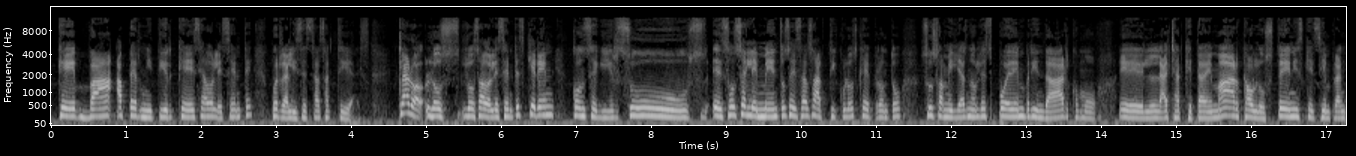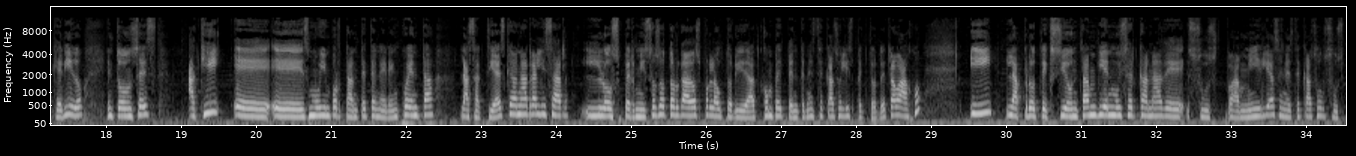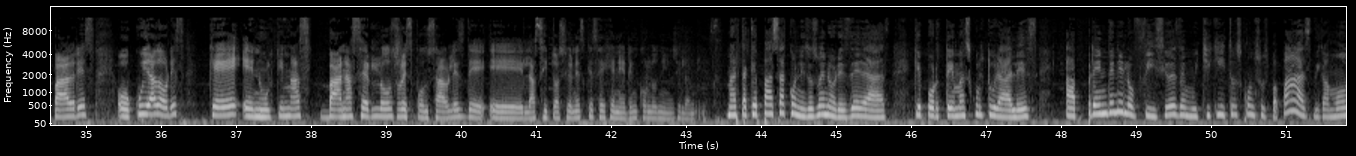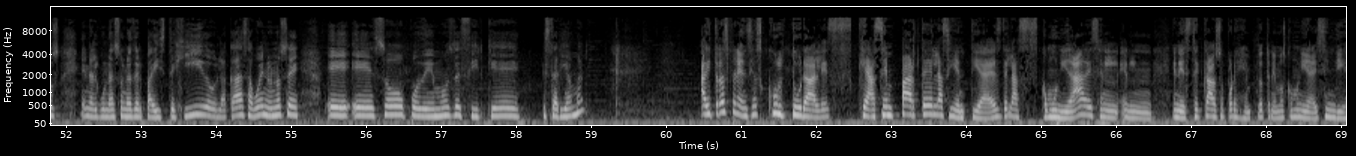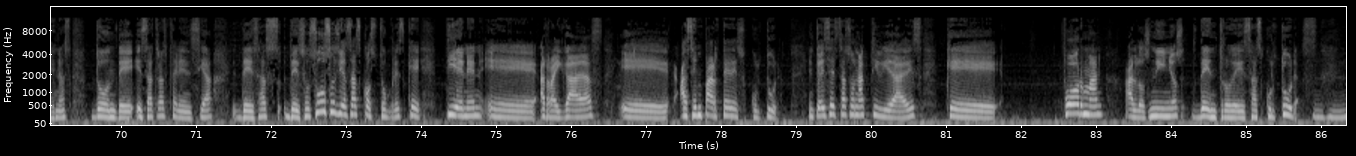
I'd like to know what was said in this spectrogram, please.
que va a permitir que ese adolescente pues realice estas actividades. Claro, los, los adolescentes quieren conseguir sus esos elementos, esos artículos que de pronto sus familias no les pueden brindar, como eh, la chaqueta de marca o los tenis que siempre han querido. Entonces, aquí eh, es muy importante tener en cuenta las actividades que van a realizar, los permisos otorgados por la autoridad competente, en este caso el inspector de trabajo, y la protección también muy cercana de sus familias, en este caso sus padres o cuidadores, que en últimas van a ser los responsables de eh, las situaciones que se generen con los niños y las niñas. Marta, ¿qué pasa con esos menores de edad que por temas culturales aprenden el oficio desde muy chiquitos con sus papás, digamos, en algunas zonas del país tejido, la casa, bueno, no sé, eh, ¿eso podemos decir que estaría mal? Hay transferencias culturales que hacen parte de las identidades de las comunidades. En, en, este caso, por ejemplo, tenemos comunidades indígenas donde esa transferencia de, esas, de esos usos y esas costumbres que tienen eh, arraigadas eh, hacen parte de su cultura. Entonces, estas son actividades que forman a los niños dentro de esas culturas.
